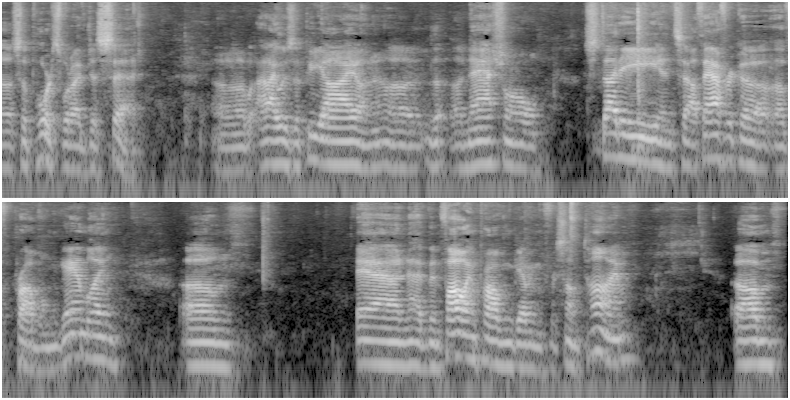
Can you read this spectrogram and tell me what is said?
uh, supports what i've just said I was a PI on a, a, national study in South Africa of problem gambling, um, and have been following problem gambling for some time. Um,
